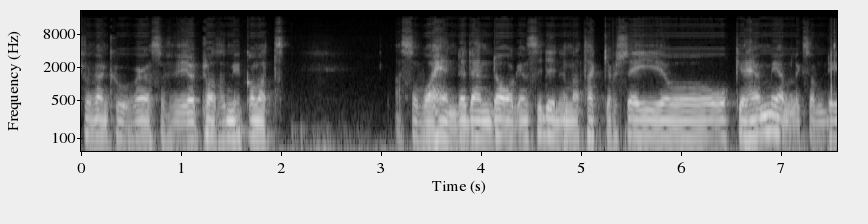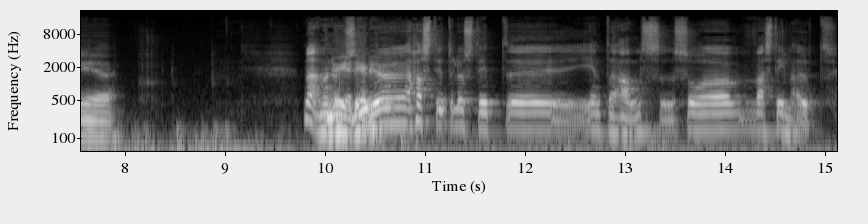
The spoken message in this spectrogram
för Vancouver. Alltså, för vi har pratat mycket om att alltså, vad händer den dagen Sedinarna tackar för sig och åker hem igen. Liksom. Det Nej men Nu nu ser det ju- hastigt och lustigt eh, inte alls så var stilla ut.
